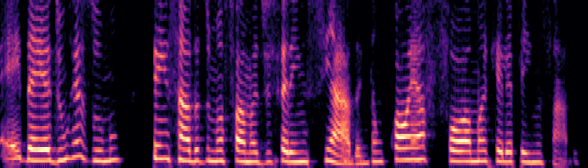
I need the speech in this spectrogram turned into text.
É a ideia de um resumo pensado de uma forma diferenciada. Então, qual é a forma que ele é pensado?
